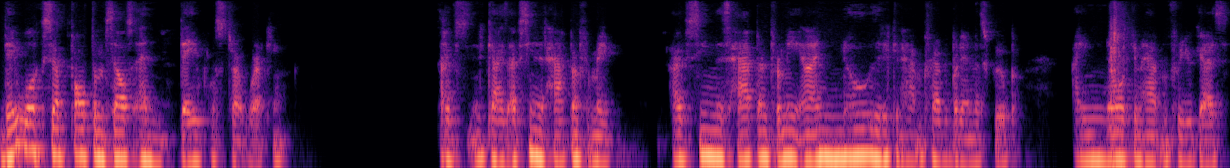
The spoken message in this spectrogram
they will accept fault themselves and they will start working. I've guys, I've seen it happen for me. I've seen this happen for me, and I know that it can happen for everybody in this group. I know it can happen for you guys.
